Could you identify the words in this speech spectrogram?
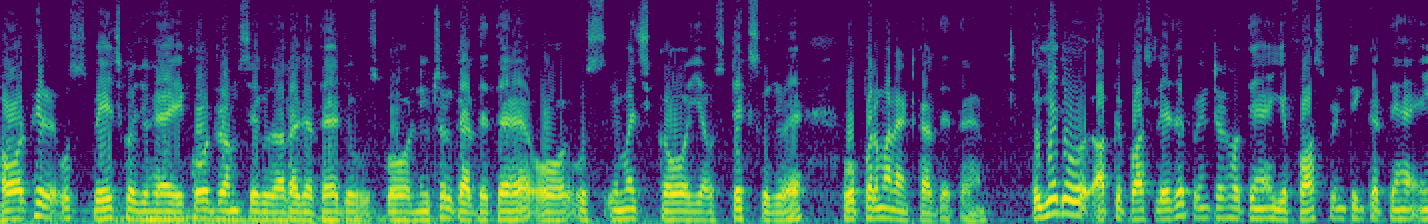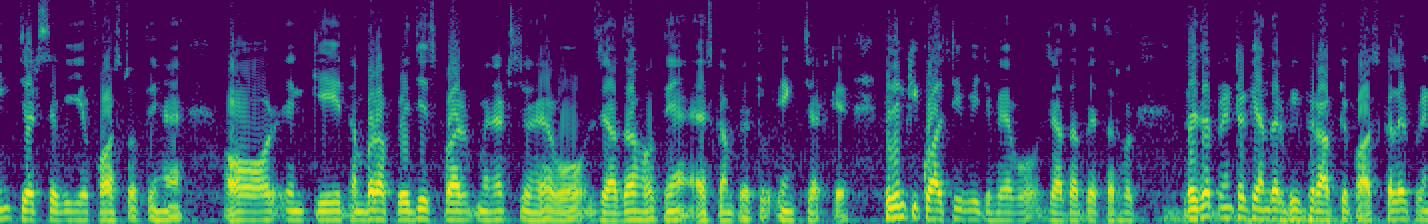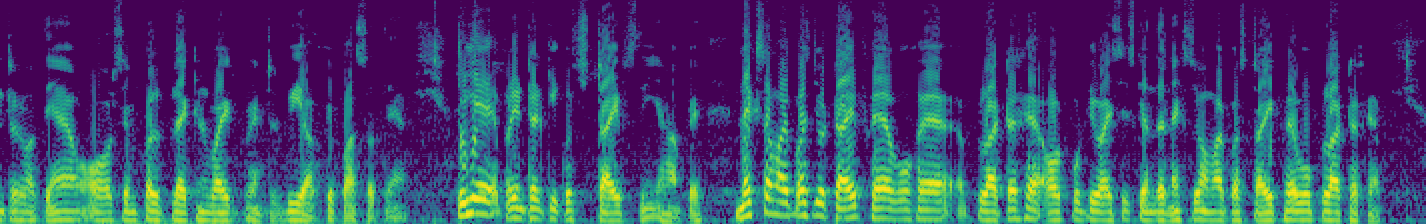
और फिर उस पेज को जो है, एक और ड्रम से गुजारा जाता है, जो उसको न्यूट्रल कर देता है और उस इमेज को या उस टेक्स्ट को जो है, वो परमानेंट कर देता है। तो ये जो आपके पास लेज़र प्रिंटर होते हैं, ये फास्ट प्रिंटिंग करते हैं इंक जेट से भी ये फास्ट होते हैं और इनकी number of pages per minute जो है वो ज़्यादा होते हैं as compare to inkjet के। फिर इनकी क्वालिटी भी जो है वो ज़्यादा बेहतर हो लेज़र प्रिंटर के अंदर भी फिर आपके पास कलर प्रिंटर होते हैं और simple black and white printer भी आपके पास होते हैं। तो ये प्रिंटर की कुछ टाइप्स थी यहाँ पे। नेक्स्ट हमारे पास जो टाइप है वो है प्लाटर है। आउटपुट डिवाइसेस के अंदर नेक्स्ट जो हमारे पास टाइप है वो प्लाटर है।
